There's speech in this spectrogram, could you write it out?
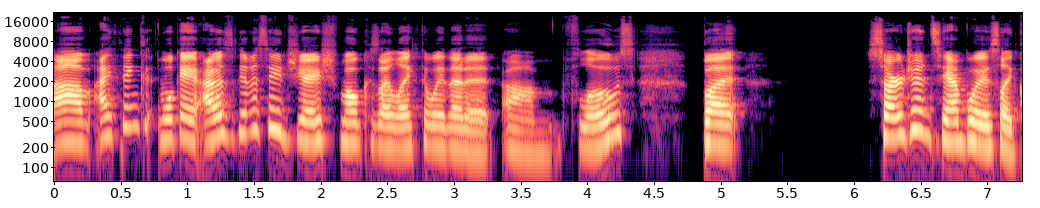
Um, I think okay. I was gonna say GI Schmo because I like the way that it um flows, but Sergeant Sadboy is like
